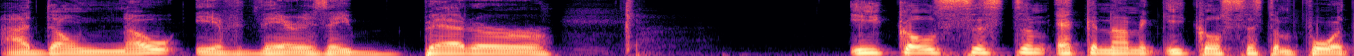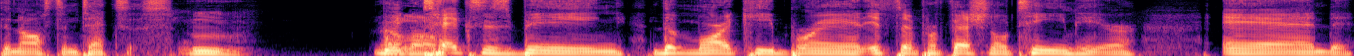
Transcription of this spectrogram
I don't know if there is a better ecosystem, economic ecosystem for it than Austin, Texas with Hello. Texas being the marquee brand. It's a professional team here, and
